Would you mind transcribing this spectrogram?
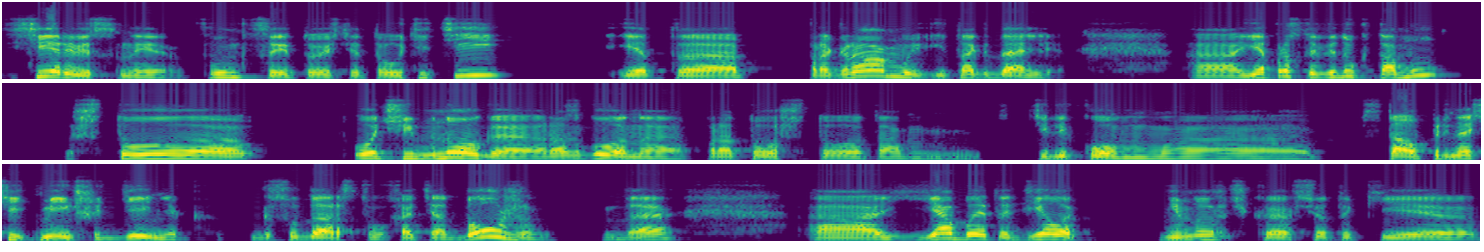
сервисные функции, то есть это OTT, это программы и так далее. А, я просто веду к тому, что очень много разгона про то, что там телеком а, стал приносить меньше денег государству, хотя должен, да, а я бы это дело немножечко все-таки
